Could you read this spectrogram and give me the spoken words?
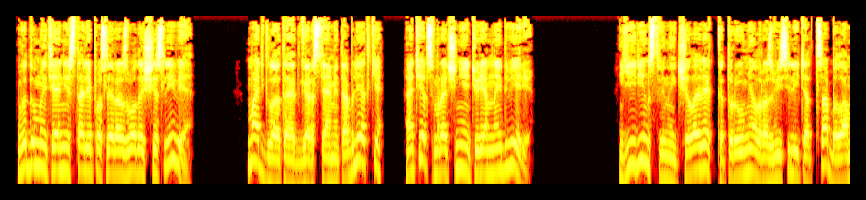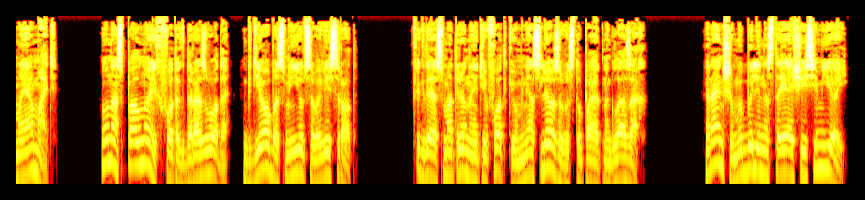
Вы думаете, они стали после развода счастливее? Мать глотает горстями таблетки, отец мрачнее тюремной двери. Единственный человек, который умел развеселить отца, была моя мать. У нас полно их фоток до развода, где оба смеются во весь рот. Когда я смотрю на эти фотки, у меня слезы выступают на глазах. Раньше мы были настоящей семьей,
